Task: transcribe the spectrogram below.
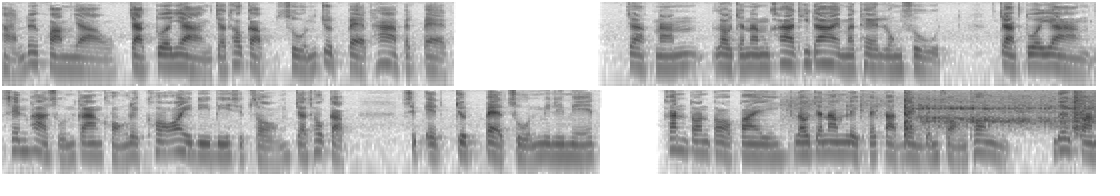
หารด้วยความยาว จากตัวอย่างจะเท่ากับ 0.8588 จากนั้นเราจะนำค่าที่ได้มาแทนลงสูตร จากตัวอย่างเส้นผ่าศูนย์กลางของเหล็กข้ออ้อย DB12 จะเท่ากับ 11.80มิลลิเมตร ขั้นตอนต่อไปเราจะนำเหล็กไปตัดแบ่งเป็น 2 ท่อน ด้วยความ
